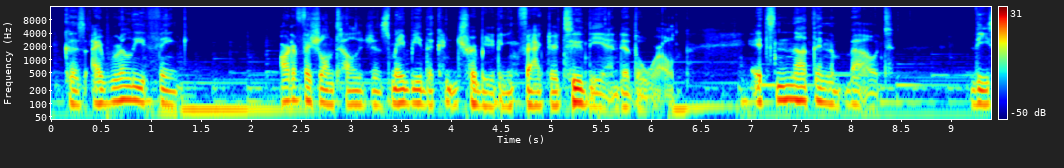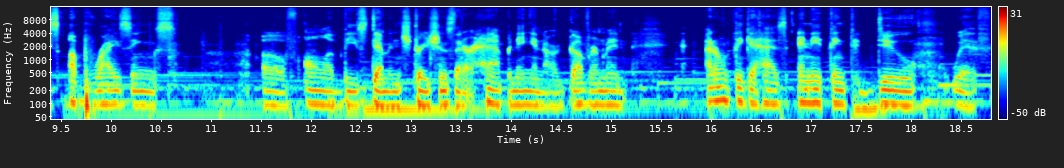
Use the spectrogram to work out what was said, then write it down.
Because I really think artificial intelligence may be the contributing factor to the end of the world. It's nothing about these uprisings of all of these demonstrations that are happening in our government. I don't think it has anything to do with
